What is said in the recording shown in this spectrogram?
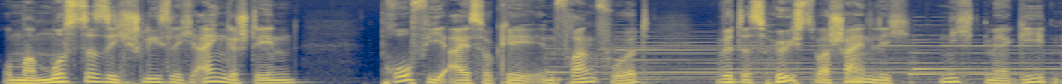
und man musste sich schließlich eingestehen, Profi-Eishockey in Frankfurt wird es höchstwahrscheinlich nicht mehr geben.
